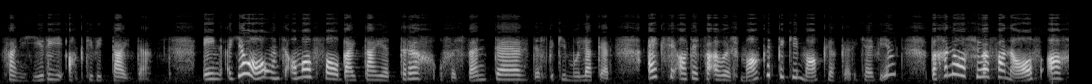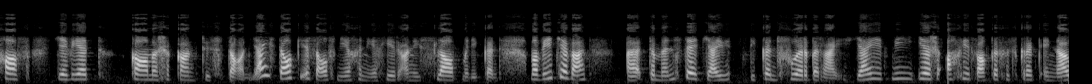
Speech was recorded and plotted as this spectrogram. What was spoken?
van hierdie aktiwiteite. En ja, ons almal val by tye terug of is winter, dis bietjie moeiliker. Ek sê altyd vir ouers, maak dit bietjie makliker, jy weet. Begin al so van 08:30 af, jy weet, kamer se kant toe staan. Jy's dalk eers half 9, 9 uur aan die slaap met die kind. Maar weet jy wat? uh, ten minste het jy die kind voorberei. Jy het nie eers 8 uur wakker geskrik en nou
